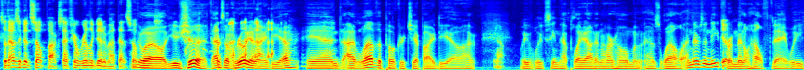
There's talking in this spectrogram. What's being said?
So that was a good soapbox. I feel really good about that soapbox. Well, you should. That's a brilliant idea, and I love the poker chip idea. I, yeah. We've, we've seen that play out in our home as well. And there's a need yep. for a mental health day. We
